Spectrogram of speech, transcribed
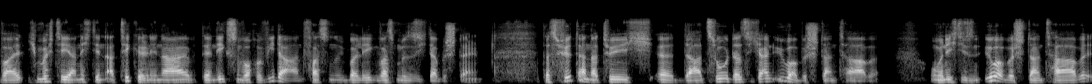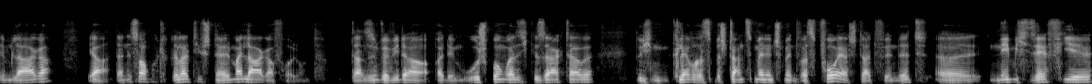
weil ich möchte ja nicht den Artikel innerhalb der nächsten Woche wieder anfassen und überlegen, was muss ich da bestellen. Das führt dann natürlich äh, dazu, dass ich einen Überbestand habe. Und wenn ich diesen Überbestand habe im Lager, ja, dann ist auch relativ schnell mein Lager voll. Und da sind wir wieder bei dem Ursprung, was ich gesagt habe. Durch ein cleveres Bestandsmanagement, was vorher stattfindet, äh, nehme ich sehr viel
